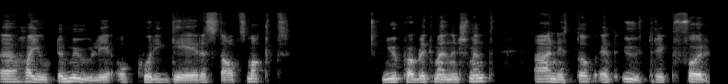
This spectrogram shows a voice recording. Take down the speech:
eh, har gjort det mulig å korrigere statsmakt. New Public Management er nettopp et uttrykk for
